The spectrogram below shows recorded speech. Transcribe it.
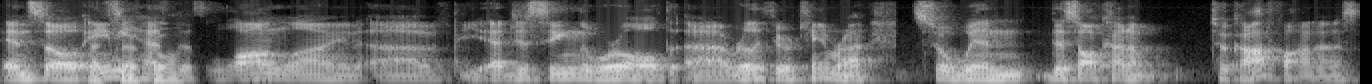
And so That's Amy so has this long line of yeah, just seeing the world uh, really through a camera. So when this all kind of took off on us,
